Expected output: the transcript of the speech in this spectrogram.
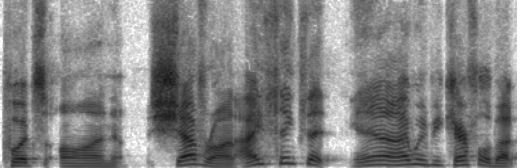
puts on chevron i think that yeah i would be careful about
